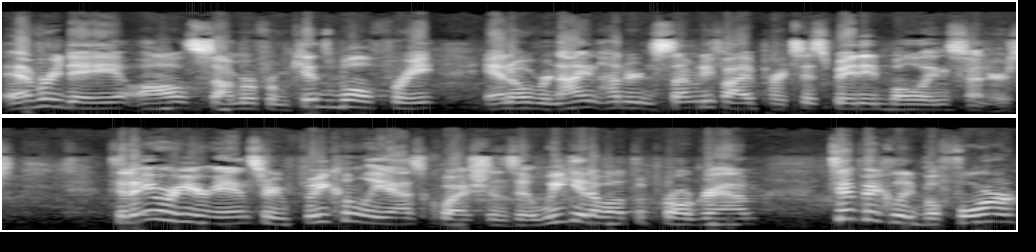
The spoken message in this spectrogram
every day all summer from Kids Bowl Free and over 975 participating bowling centers. Today, we're here answering frequently asked questions that we get about the program, typically before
